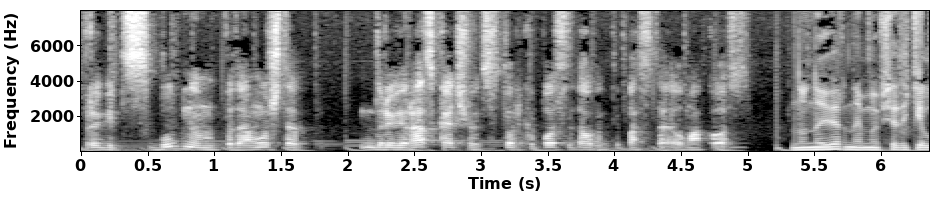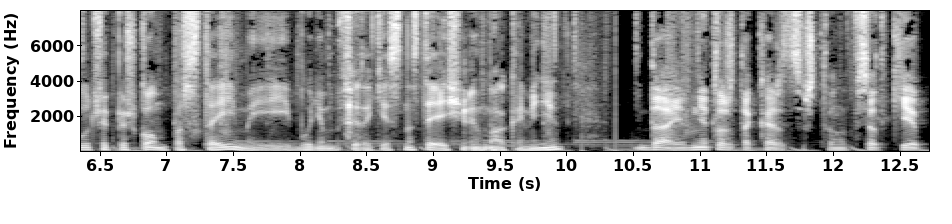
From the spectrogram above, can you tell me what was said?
прыгать с бубном, потому что драйвера скачиваются только после того, как ты поставил macOS. Ну, наверное, мы все-таки лучше пешком постоим и будем все-таки с настоящими маками, нет? Да, и мне тоже так кажется, что все-таки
